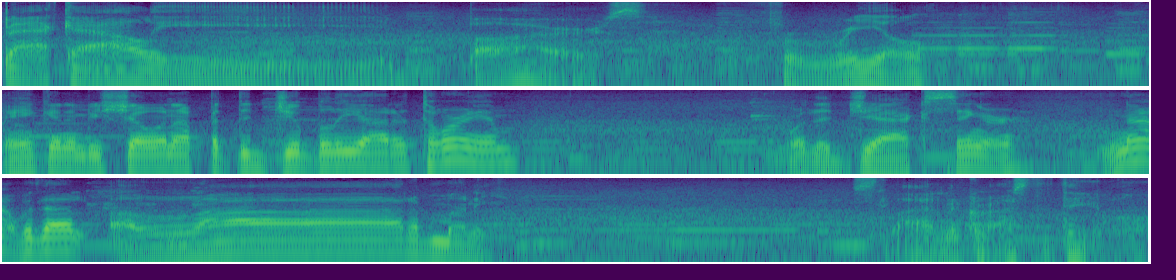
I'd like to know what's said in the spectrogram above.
back alley bars. For real. Ain't going to be showing up at the Jubilee Auditorium or the Jack Singer. Not without a lot of money sliding across the table.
